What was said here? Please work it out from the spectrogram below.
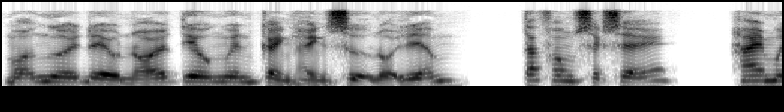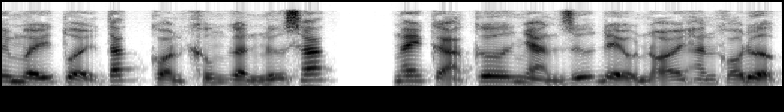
Mọi người đều nói tiêu nguyên cảnh hành sự nội liễm, tác phong sạch sẽ, hai mươi mấy tuổi tắc còn không gần nữ sắc, ngay cả cơ nhàn giữ đều nói hắn khó được.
